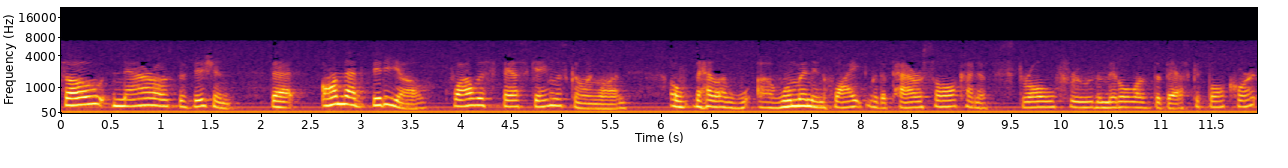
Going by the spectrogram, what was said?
so narrows the vision that on that video, while this fast game was going on, they had a, a woman in white with a parasol kind of stroll through the middle of the basketball court.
